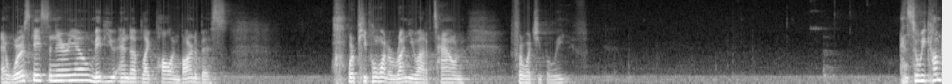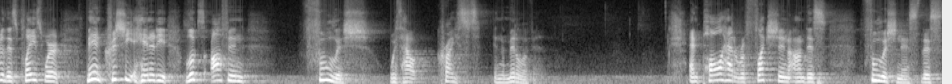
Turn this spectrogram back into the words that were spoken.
And worst case scenario, maybe you end up like Paul and Barnabas where people want to run you out of town for what you believe. And so we come to this place where, man, Christianity looks often foolish without Christ in the middle of it. And Paul had a reflection on this foolishness, this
